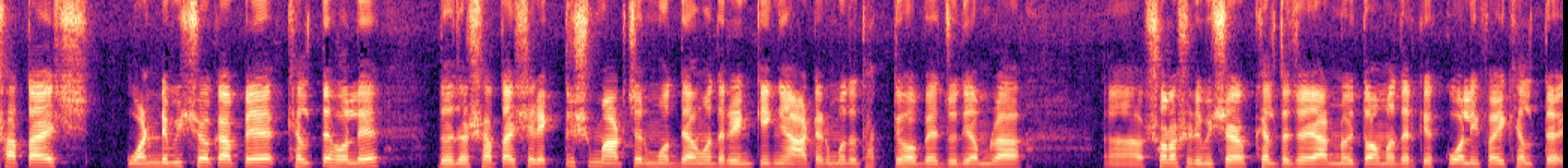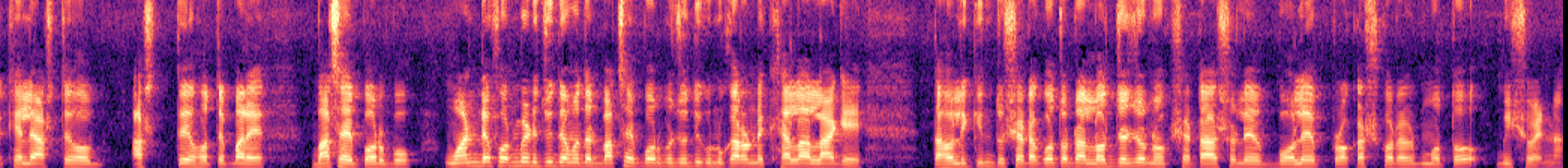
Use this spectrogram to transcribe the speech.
সাতাশ ওয়ানডে বিশ্বকাপে খেলতে হলে দু হাজার সাতাশের একত্রিশ মার্চের মধ্যে আমাদের র্যাঙ্কিংয়ে আটের মধ্যে থাকতে হবে। যদি আমরা সরাসরি বিশ্বকাপ খেলতে চাই আর নয়তো আমাদেরকে কোয়ালিফাই খেলতে, খেলে আসতে হবে, আসতে হতে পারে বাছাই পর্ব। ওয়ান ডে ফর্মেটে যদি আমাদের বাছাই পর্ব যদি কোনো কারণে খেলা লাগে, তাহলে কিন্তু সেটা কতটা লজ্জাজনক সেটা আসলে বলে প্রকাশ করার মতো বিষয় না।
